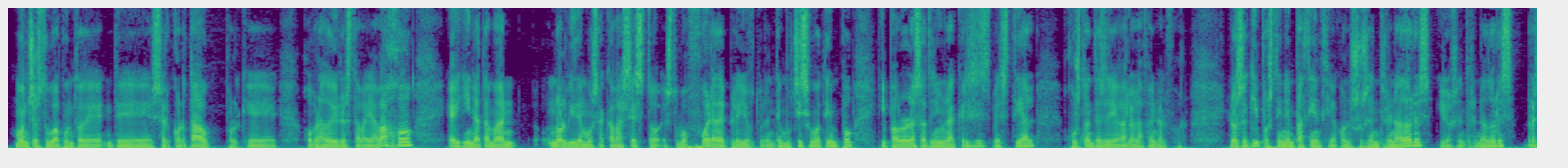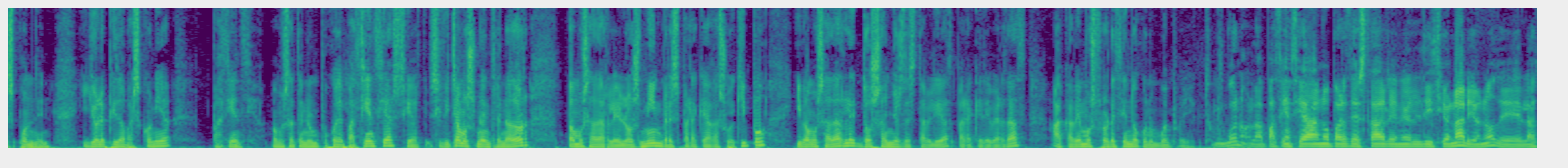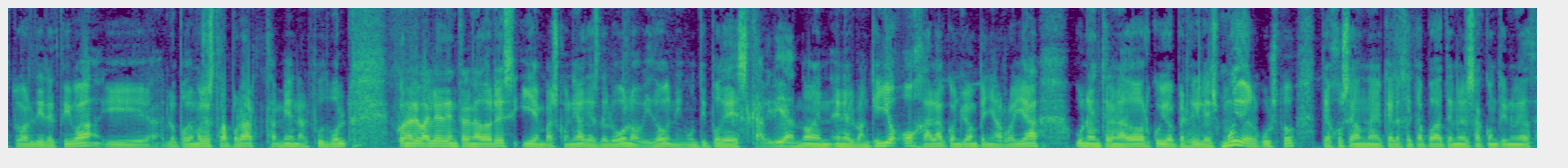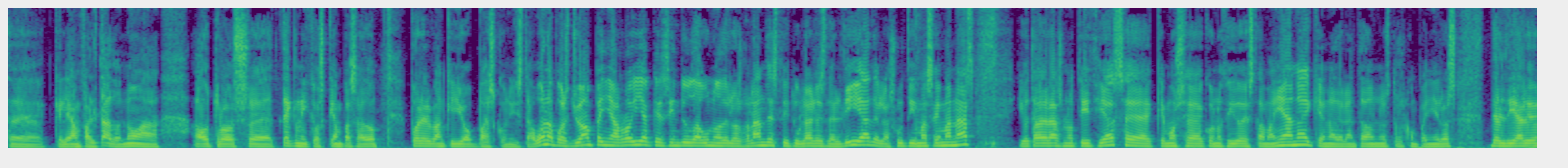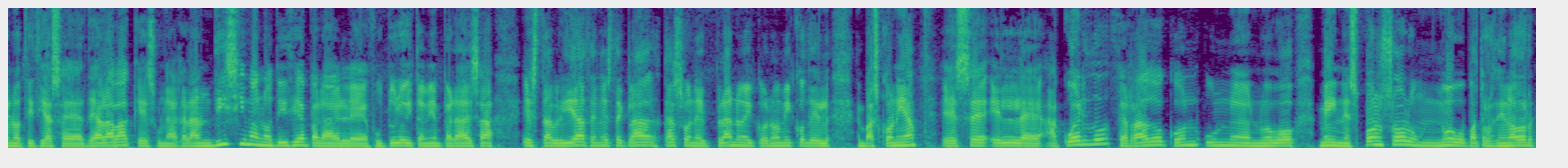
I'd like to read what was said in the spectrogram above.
Moncho estuvo a punto de, ser cortado porque Obradoiro estaba ahí abajo. Ergin Ataman, no olvidemos, acaba sexto, estuvo fuera de playoff durante muchísimo tiempo. Y Pablo Las ha tenido una crisis bestial justo antes de llegar a la Final Four. Los equipos tienen paciencia con sus entrenadores y los entrenadores responden. Y yo le pido a Basconia paciencia. Vamos a tener un poco de paciencia. Si, fichamos un entrenador, vamos a darle los mimbres para que haga su equipo y vamos a darle dos años de estabilidad para que de verdad acabemos floreciendo con un buen proyecto. Bueno, la paciencia no parece estar en el diccionario ¿no? de la actual directiva y lo podemos extrapolar también al fútbol con el baile de entrenadores y en Vasconia desde luego no ha habido ningún tipo de estabilidad ¿no? en, el banquillo. Ojalá con Joan Peñarroya, un entrenador cuyo perfil es muy del gusto de José Ángel Querejeta pueda tener esa continuidad eh, que le han faltado ¿no? A otros eh, técnicos que han pasado por el banquillo vasconista. Bueno, pues Joan Peñarroya, que es sin duda uno de los grandes titulares del día, de las últimas semanas, y otra de las noticias eh, que hemos eh, conocido esta mañana y que han adelantado nuestros compañeros del diario de noticias eh, de Álava, que es una grandísima noticia para el eh, futuro y también para esa estabilidad, en este caso en el plano económico del Vasconia, es eh, el acuerdo cerrado con un nuevo main sponsor, un nuevo patrocinador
